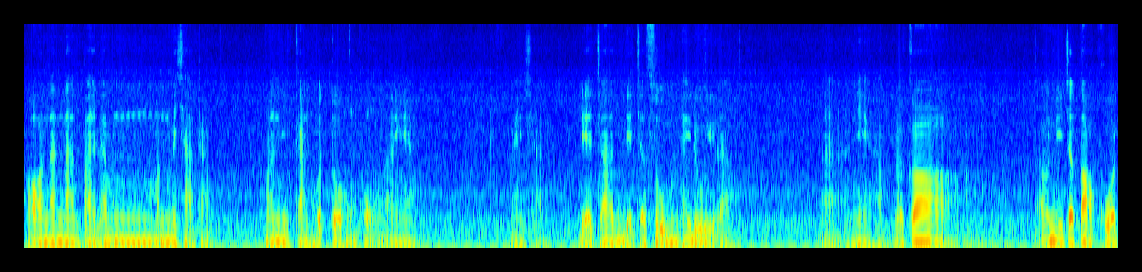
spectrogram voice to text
พอนานๆไปแล้วมันมันไม่ชัดครับ มันมีการหดตัวของผงอะไรเงี้ยไม่ชัด เดี๋ยวจะเดี๋ยวจะซูมให้ดูอยู่แล้วอ่านี่ครับแล้วก็เอานี้จะต่อโค้ด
